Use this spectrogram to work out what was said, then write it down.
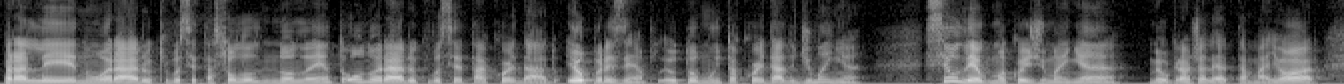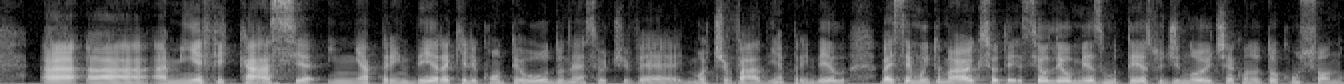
para ler no horário que você está sonolento ou no horário que você está acordado. Eu, por exemplo, eu estou muito acordado de manhã. Se eu ler alguma coisa de manhã, meu grau de alerta está maior, a, a, a, minha eficácia em aprender aquele conteúdo, né, se eu estiver motivado em aprendê-lo, vai ser muito maior que se eu, te, se eu ler o mesmo texto de noite, é quando eu estou com sono.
